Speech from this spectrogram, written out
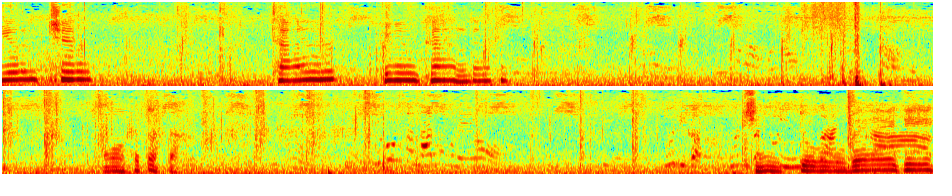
열차 타고 간다. 어, 해 떴다. 진또배기?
